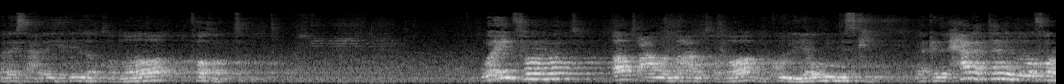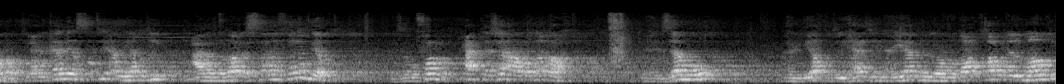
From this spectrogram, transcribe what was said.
فليس عليه إلا القضاء فقط. وإن فرط أطعم مع القضاء لكل يوم مسكين. لكن الحالة الثانية هو فرط يعني كان يستطيع أن يقضي على مدار السنة فلم يقضي. إذا مفرط. حتى جاء رمضان. آخر يلزمه أن يقضي هذه الأيام من رمضان قبل الماضي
